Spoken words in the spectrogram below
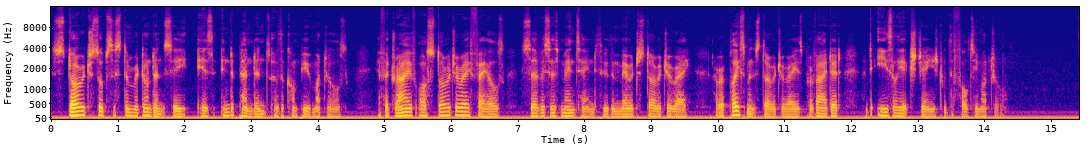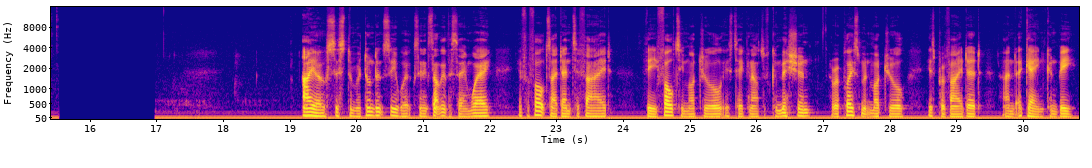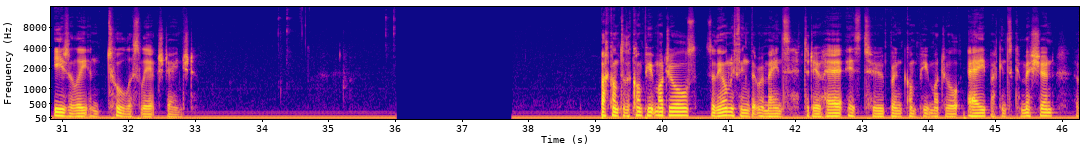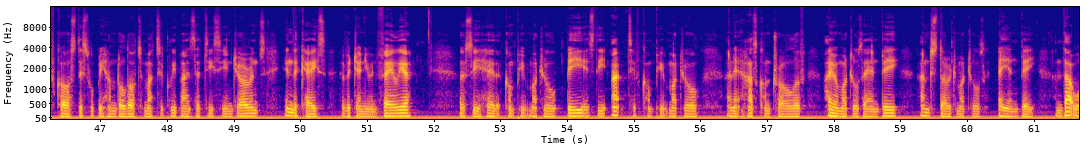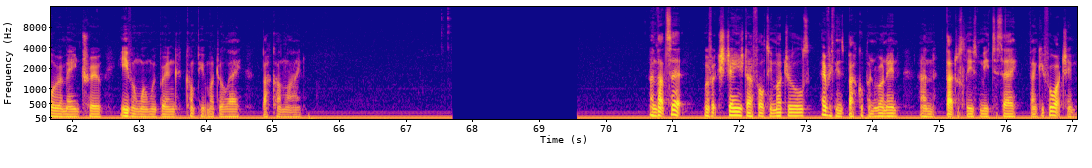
Storage subsystem redundancy is independent of the compute modules. If a drive or storage array fails, service is maintained through the mirrored storage array. A replacement storage array is provided and easily exchanged with the faulty module. I.O. system redundancy works in exactly the same way if a fault is identified, the faulty module is taken out of commission, a replacement module is provided and again can be easily and toollessly exchanged. Back onto the compute modules, so the only thing that remains to do here is to bring compute module A back into commission. Of course this will be handled automatically by ZTC Endurance in the case of a genuine failure. See here that compute module B is the active compute module and it has control of I.O. modules A and B and storage modules A and B and that will remain true even when we bring compute module A back online. And that's it. We've exchanged our faulty modules, everything's back up and running and that just leaves me to say thank you for watching.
